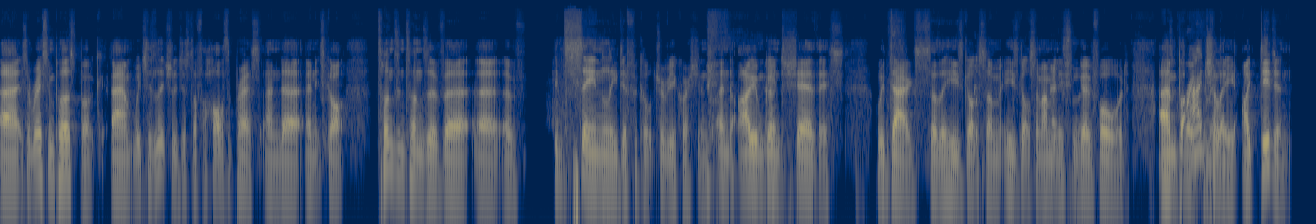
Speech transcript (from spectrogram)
Uh, it's a Racing Post book, um, which is literally just off a half of the press, and uh, and it's got tons and tons of uh, uh, of insanely difficult trivia questions. And I am going to share this with Dags so that he's got some he's got some ammunition Excellent. going forward. Um, but actually, I didn't.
